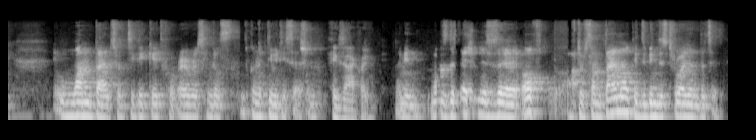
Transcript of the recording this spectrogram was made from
one time certificate for every single connectivity session. Exactly. I mean, once the session is uh, off, after some timeout, it's been destroyed, and that's it.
